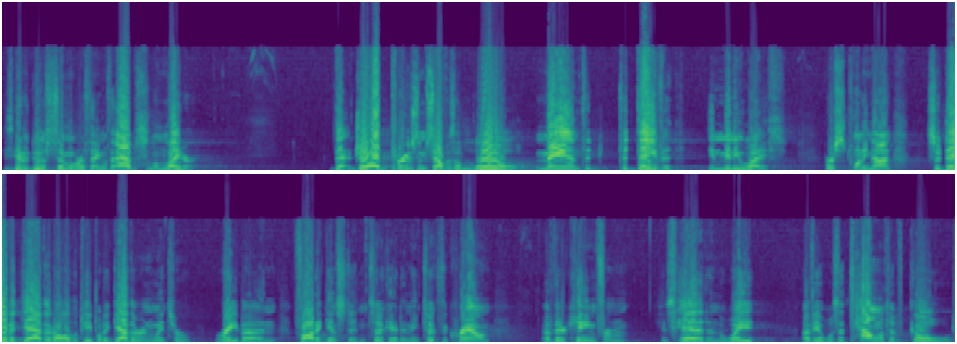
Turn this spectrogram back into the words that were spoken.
He's going to do a similar thing with Absalom later. That Joab proves himself as a loyal man to, to David in many ways. Verse 29 So David gathered all the people together and went to Rabbah and fought against it and took it. And he took the crown of their king from his head, and the weight of it was a talent of gold,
